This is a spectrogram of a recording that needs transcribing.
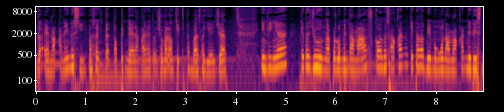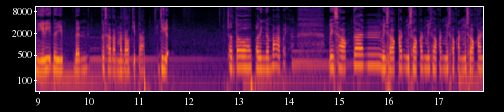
gak enakan itu sih. Maksudnya kita topik gak enakan itu. Cuman oke okay, kita bahas lagi aja intinya kita juga nggak perlu minta maaf kalau misalkan kita lebih mengutamakan diri sendiri dari dan kesehatan mental kita tiga contoh paling gampang apa ya misalkan misalkan misalkan misalkan misalkan misalkan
